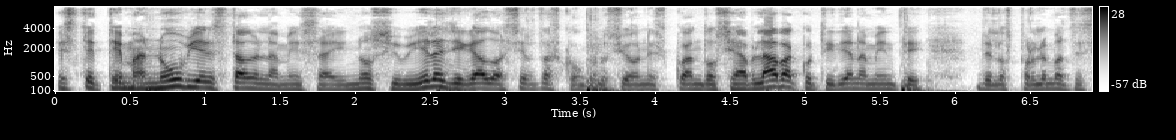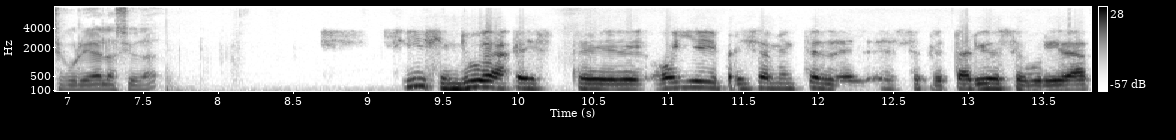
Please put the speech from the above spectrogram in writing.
este tema no hubiera estado en la mesa y no se hubiera llegado a ciertas conclusiones cuando se hablaba cotidianamente de los problemas de seguridad de la ciudad? Sí, sin duda. Este, hoy precisamente el, secretario de Seguridad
